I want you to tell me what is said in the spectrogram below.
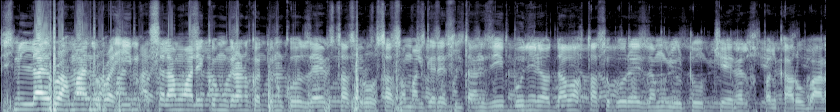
بسم الله الرحمن الرحیم السلام علیکم ګرانو کتونکو زه یم ستاسو ورور ستاسو ملګری سلطان زیب بونیر او دا وخت تاسو ګورئ زموږ یوټیوب چینل خپل کاروبار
